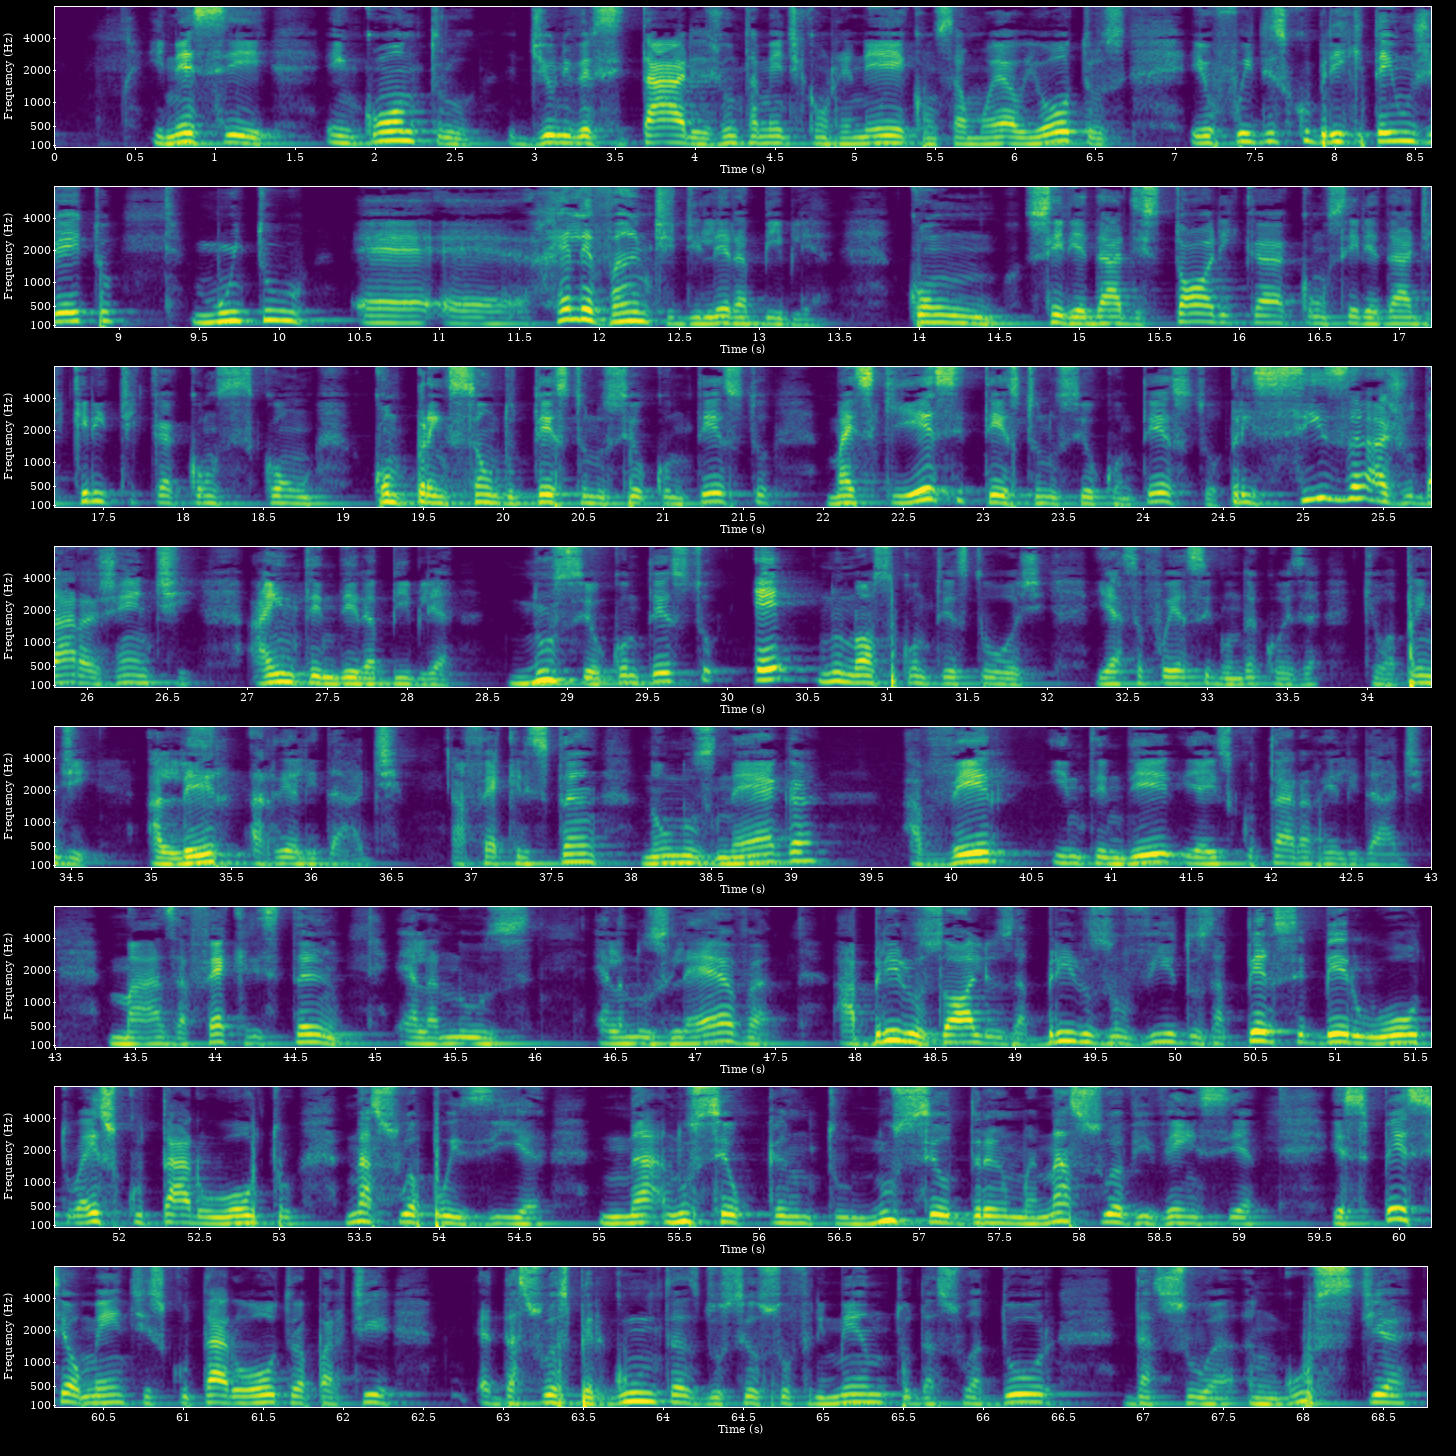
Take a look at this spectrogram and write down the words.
E nesse encontro de universitários, juntamente com René, com Samuel e outros, eu fui descobrir que tem um jeito muito é, é, relevante de ler a Bíblia, com seriedade histórica, com seriedade crítica, com, com compreensão do texto no seu contexto, mas que esse texto no seu contexto precisa ajudar a gente a entender a Bíblia no seu contexto e no nosso contexto hoje. E essa foi a segunda coisa que eu aprendi: a ler a realidade. A fé cristã não nos nega a ver, entender e a escutar a realidade, mas a fé cristã ela nos ela nos leva abrir os olhos, abrir os ouvidos, a perceber o outro, a escutar o outro na sua poesia, na, no seu canto, no seu drama, na sua vivência, especialmente escutar o outro a partir é, das suas perguntas, do seu sofrimento, da sua dor, da sua angústia.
